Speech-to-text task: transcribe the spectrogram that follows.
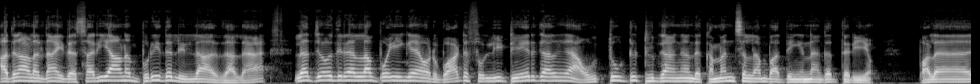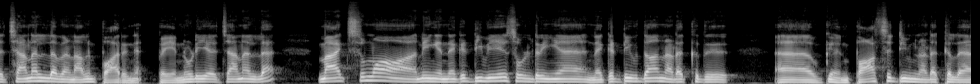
அதனால தான் இதை சரியான புரிதல் இல்லாததால் இல்லை ஜோதிடெல்லாம் போயிங்க ஒரு பாட்டை சொல்லிகிட்டே இருக்காங்க அவுத்து விட்டுட்டு இருக்காங்க. அந்த கமெண்ட்ஸ் எல்லாம் பார்த்தீங்கன்னாக்கா தெரியும். பல சேனலில் வேணாலும் பாருங்கள் இப்போ என்னுடைய சேனலில் மேக்ஸிமம் நீங்கள் நெகட்டிவே சொல்கிறீங்க நெகட்டிவ் தான் நடக்குது. பாசிட்டிவ் நடக்கலை.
